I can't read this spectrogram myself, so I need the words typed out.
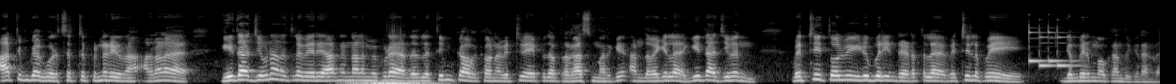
அதிமுகவுக்கு ஒரு சற்று பின்னடைவு தான் அதனால் கீதா ஜீவன் அந்த இடத்துல வேறு யார் நின்னாலுமே கூட அந்த இதில் திமுகவுக்கான வெற்றி வாய்ப்பு தான் பிரகாசமாக இருக்குது அந்த வகையில் கீதா ஜீவன் வெற்றி தோல்வி இடுபறின்ற இடத்துல வெற்றியில் போய் கம்பீரமாக உட்காந்துக்கிறாங்க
